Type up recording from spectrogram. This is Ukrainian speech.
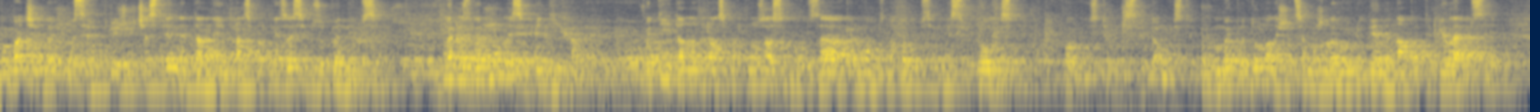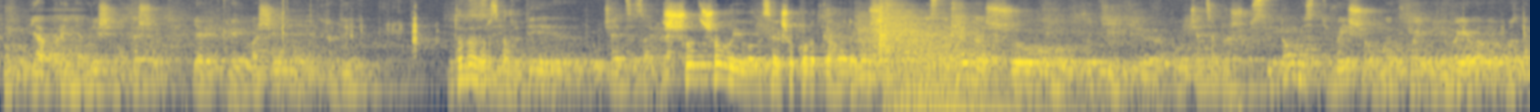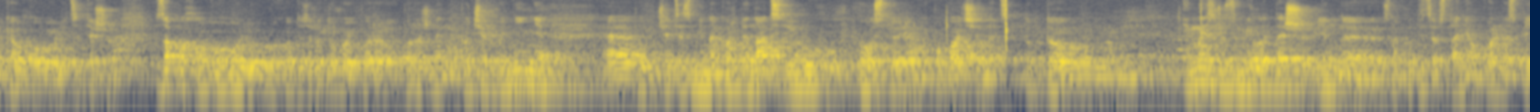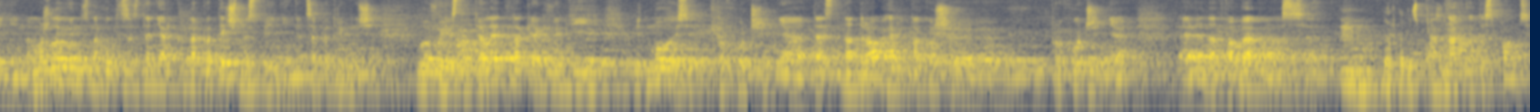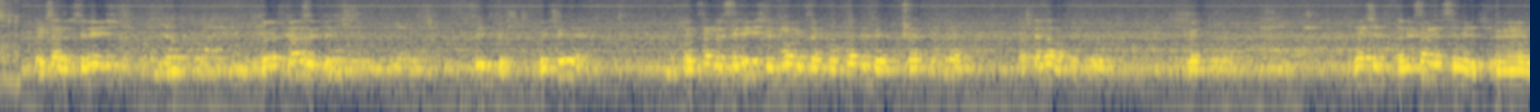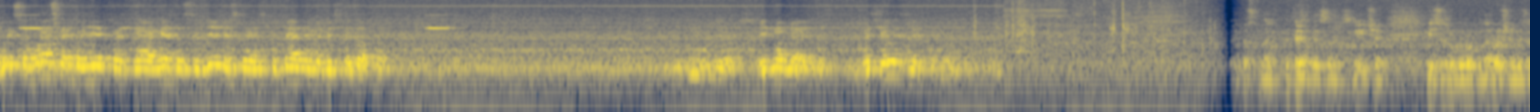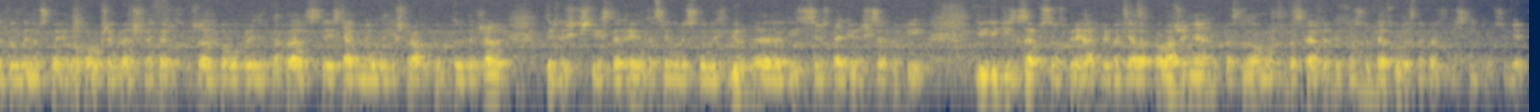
побачили посеред проїжджої частини даний транспортний засіб зупинився. Ми розвернулися, під'їхали. Е, Водій даного транспортного засобу за кермом знаходився в несвідомості, повністю в несвідомості. Ми подумали, що це можливо у людини напад епілепсії. Я прийняв рішення, те, що я відкрию машину і туди, Да-да, і туди виходить. Що, що виявилося, якщо коротко говорити? Встановили, що водій, виходить, прийшов в свідомість, вийшов, ми ви- не виявили ознаки алкоголю. Це те, що запах алкоголю виходить з ротової порожнини, почервоніння, е, зміна координації руху в просторі, ми побачили це. Тобто, і ми зрозуміли те, що він е, знаходиться в стані алкогольного сп'яніння. Можливо, він знаходиться в стані нар- наркотичного сп'яніння, це потрібно ще було вияснити. Але так як водій відмовився від проходження тест на драгер, також е, проходження на 2Б у нас е, Наркодиспансер. в наркодиспансері. Олександр Сергійович, ви відказуєтесь? Свідки, ви чули? Олександр Сергійович відмовився проходити тест на драгу. А ж казав, що ви відказали. Значит, Александр Сергеевич, э, вы согласны поехать на медосвидетельствование специальный медичный заклад? Відмовляєтесь. Ви Постанови Петренка Олександра Сергійовича 82 року народження визнати винним скоєння про порушення передачі по України накладати стягнення виді штрафу прибутої держави 3400 гривень та стягнути судовий збір е, 275 гривень 60 копійок. DVD з записом зберігати при матеріалах провадження. Постанова може бути оскаржена під наступний особи на протязі 10 днів. Суддя.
